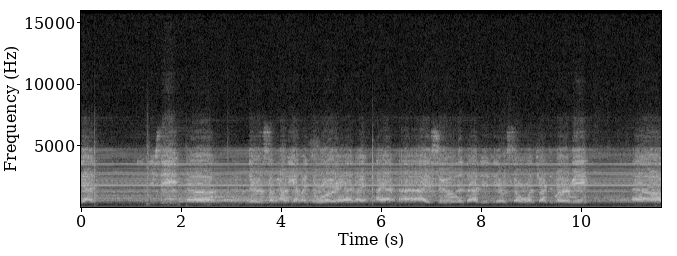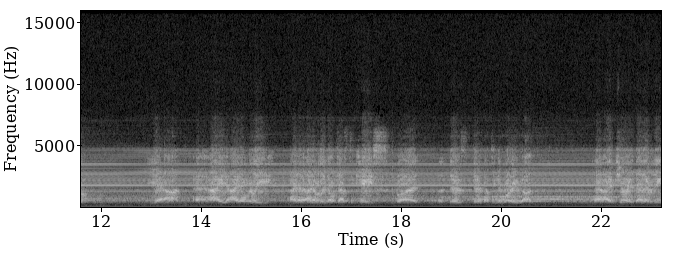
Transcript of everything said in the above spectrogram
dead. You see, uh, there was some pounding at my door, and I, I, I assume that, that it, it was someone trying to murder me. Um, yeah, I, I don't really, I don't, I don't really know if that's the case, but there's, there's nothing to worry about. Uh, I'm sure that everything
